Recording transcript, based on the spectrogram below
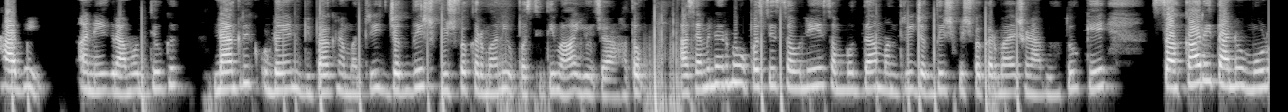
ખાદી અને ગ્રામોદ્યોગ, નાગરિક ઉડ્ડયન વિભાગના મંત્રી જગદીશ વિશ્વકર્માની ઉપસ્થિતિમાં યોજાયો હતો. આ સેમિનારમાં ઉપસ્થિત સૌને સંબોધતા મંત્રી જગદીશ વિશ્વકર્માએ જણાવ્યું હતું કે સહકારિતાનો મૂળ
